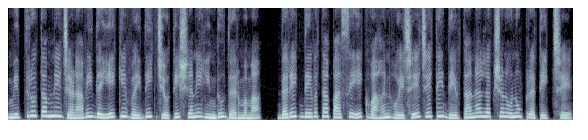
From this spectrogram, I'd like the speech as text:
મિત્રો, તમને જણાવી દઈએ કે વૈદિક જ્યોતિષ અને હિન્દુ ધર્મમાં દરેક દેવતા પાસે એક વાહન હોય છે જે તે દેવતાના લક્ષણોનું પ્રતીક છે.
